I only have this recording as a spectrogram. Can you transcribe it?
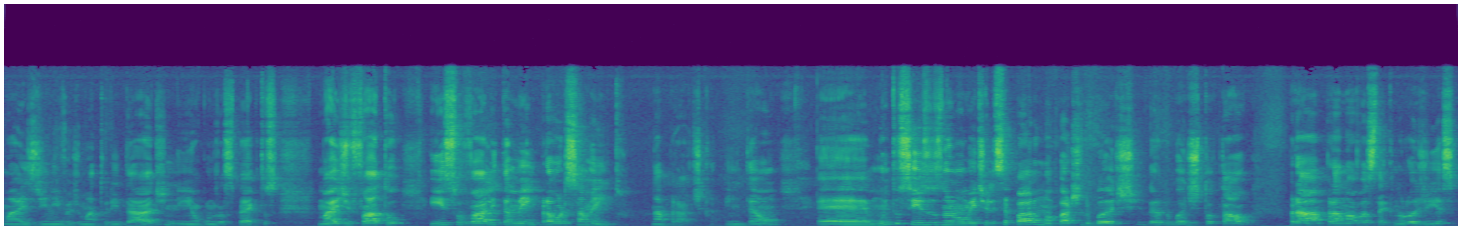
mais de nível de maturidade em alguns aspectos, mas de fato isso vale também para orçamento na prática. Então, é, muitos CISOs normalmente eles separam uma parte do budget, do budget total, para novas tecnologias.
